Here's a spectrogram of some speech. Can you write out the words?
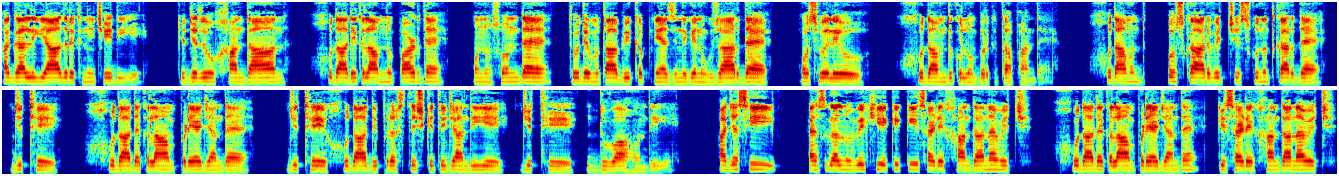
ਆ ਗੱਲ ਯਾਦ ਰੱਖਣੀ ਚਾਹੀਦੀ ਹੈ ਕਿ ਜਦੋਂ ਖਾਨਦਾਨ ਖੁਦਾ ਦੇ ਕਲਾਮ ਨੂੰ ਪੜ੍ਹਦਾ ਹੈ ਉਹਨੂੰ ਸੁਣਦਾ ਹੈ ਤੇ ਉਹਦੇ ਮੁਤਾਬਿਕ ਆਪਣੀਆਂ ਜ਼ਿੰਦਗੀ ਨੂੰ ਗੁਜ਼ਾਰਦਾ ਹੈ ਉਸ ਵੇਲੇ ਉਹ ਖੁਦਾਵੰਦ ਕੋਲੋਂ ਬਰਕਤਾਂ ਪਾਉਂਦਾ ਹੈ ਖੁਦਾਵੰਦ ਉਸ ਘਰ ਵਿੱਚ ਸਕੂਨਤ ਕਰਦਾ ਹੈ ਜਿੱਥੇ ਖੁਦਾ ਦਾ ਕਲਾਮ ਪੜਿਆ ਜਾਂਦਾ ਹੈ ਜਿੱਥੇ ਖੁਦਾ ਦੀ ਪ੍ਰਸਤਿਸ਼ ਕੀਤੀ ਜਾਂਦੀ ਹੈ ਜਿੱਥੇ ਦੁਆ ਹੁੰਦੀ ਹੈ ਅੱਜ ਅਸੀਂ ਇਸ ਗੱਲ ਨੂੰ ਵੇਖੀਏ ਕਿ ਕੀ ਸਾਡੇ ਖਾਨਦਾਨਾਂ ਵਿੱਚ ਖੁਦਾ ਦਾ ਕਲਾਮ ਪੜਿਆ ਜਾਂਦਾ ਹੈ, ਕਿ ਸਾਡੇ ਖਾਨਦਾਨਾਂ ਵਿੱਚ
